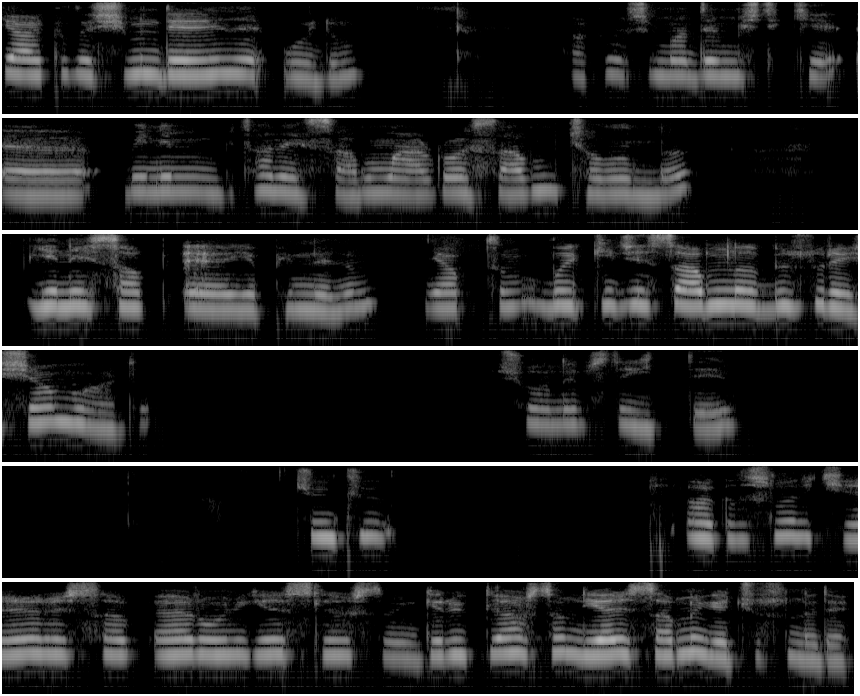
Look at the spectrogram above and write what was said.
bir arkadaşımın dediğine uydum. Arkadaşım bana demişti ki e, benim bir tane hesabım var. O hesabım çalındı. Yeni hesap e, yapayım dedim. Yaptım. Bu ikinci hesabımda da bir sürü eşyam vardı. Şu anda hepsi de gitti. Çünkü arkadaşım dedi ki eğer hesap eğer oyunu geri silersen geri yüklersen diğer hesabına geçiyorsun dedi.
